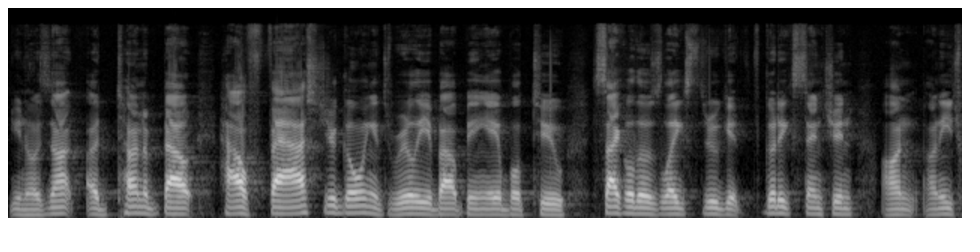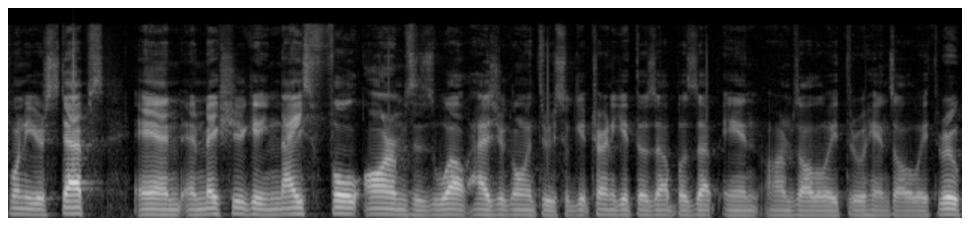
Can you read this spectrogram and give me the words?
you know it's not a ton about how fast you're going. It's really about being able to cycle those legs through get good extension on on each one of your steps and and make sure you're getting nice full arms as well as you're going through. So get trying to get those elbows up and arms all the way through hands all the way through.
